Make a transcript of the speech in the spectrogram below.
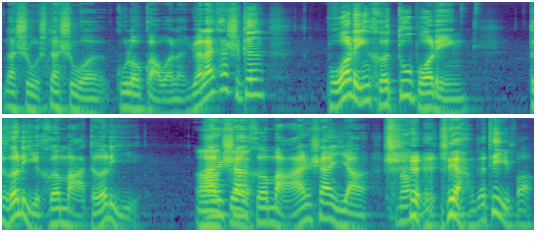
那是我那是我孤陋寡闻了。原来它是跟柏林和都柏林、德里和马德里、啊鞍山和马鞍山一样，是 两个地方。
